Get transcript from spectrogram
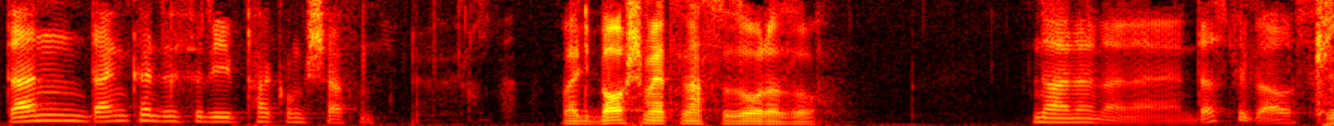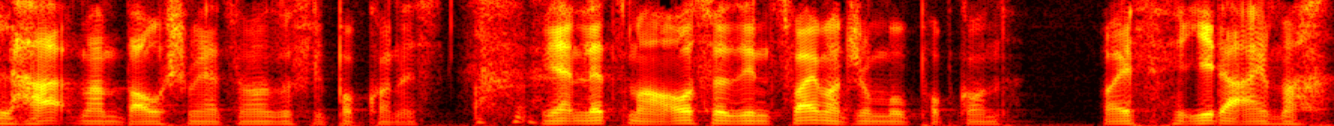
Dann, dann könntest du die Packung schaffen. Weil die Bauchschmerzen hast du so oder so. Nein, nein, nein, nein, das blieb aus. Klar, man Bauchschmerzen, wenn man so viel Popcorn isst. Wir hatten letztes Mal aus Versehen zweimal Jumbo Popcorn. Weißt du, jeder einmal.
